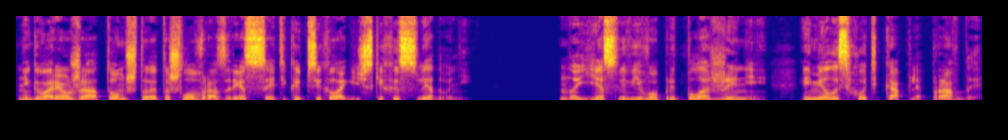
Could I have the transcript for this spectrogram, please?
не говоря уже о том, что это шло вразрез с этикой психологических исследований. Но если в его предположении имелась хоть капля правды,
